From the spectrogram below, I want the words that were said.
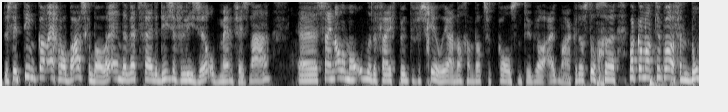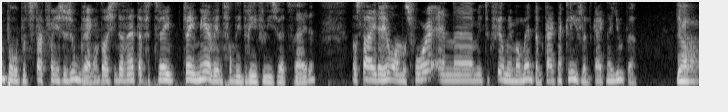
Dus dit team kan echt wel basketballen. En de wedstrijden die ze verliezen op Memphis na... Uh, zijn allemaal onder de vijf punten verschil. Ja, dan gaan dat soort calls natuurlijk wel uitmaken. Dat is toch. Uh, maar kan dan natuurlijk wel even een domper op het start van je seizoen brengen. Want als je daar net even twee, twee meer wint van die drie verlieswedstrijden dan sta je er heel anders voor. En heb je natuurlijk veel meer momentum. Kijk naar Cleveland, kijk naar Utah. Ja,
